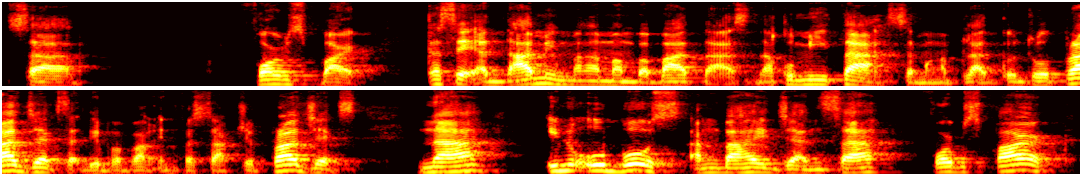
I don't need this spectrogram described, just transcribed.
sa Forbes Park kasi ang daming mga mambabatas na kumita sa mga flood control projects at iba pang infrastructure projects na inuubos ang bahay dyan sa Forbes Park.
